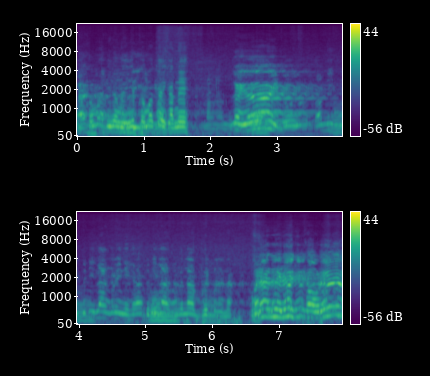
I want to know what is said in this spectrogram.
ยับเข้ามาพี่น้องเอ้ยยับเข้ามาใกล้กันแน่ เอ้ยเอ้ยตอนนี้ตัวนี้ล่างกันเลยนี่ฮะตัวนี้ล่างอันนั้นน้ำเพิ่นตัวนั้นน่ะมาได้เลยเด้อกินข้าวเด้อ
